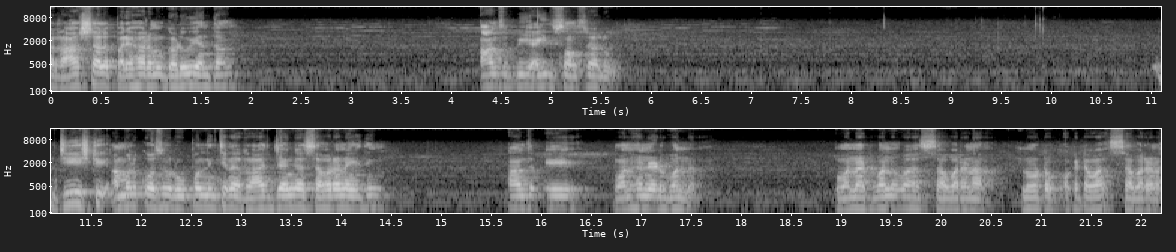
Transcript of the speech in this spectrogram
రాష్ట్రాల పరిహారం గడువు ఎంత? ఆన్సర్ బి ఐదు సంవత్సరాలు. జిఎస్టి అమలు కోసం రూపొందించిన రాజ్యాంగ సవరణ ఇది answer A one hundred one. One nought వన్వ సవరణ నూట ఒకటవ సవరణ.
